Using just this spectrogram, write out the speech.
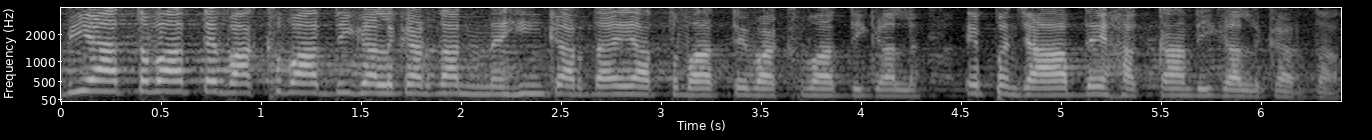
ਵੀ ਅੱਤਵਾਦ ਤੇ ਵੱਖਵਾਦ ਦੀ ਗੱਲ ਕਰਦਾ, ਨਹੀਂ ਕਰਦਾ ਇਹ ਅੱਤਵਾਦ ਤੇ ਵੱਖਵਾਦ ਦੀ ਗੱਲ। ਇਹ ਪੰਜਾਬ ਦੇ ਹੱਕਾਂ ਦੀ ਗੱਲ ਕਰਦਾ।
